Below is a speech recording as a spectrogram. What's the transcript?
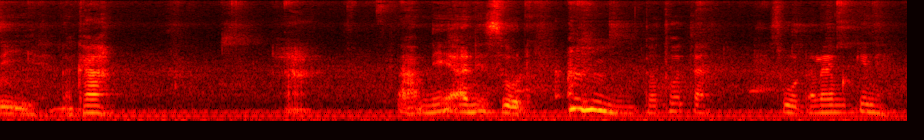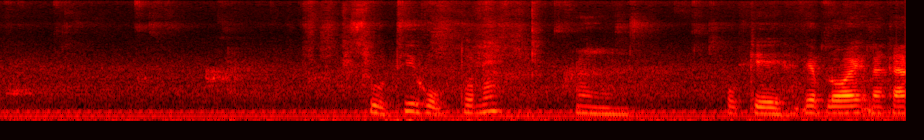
สี่นะคะ ตามนี้อันนี้สูตรขอโทษจ้ะ สูตรอะไรเมื่อกี้นี่สูตรที่หกตัวเนาะอ่า โอเค เรียบร้อยนะคะ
